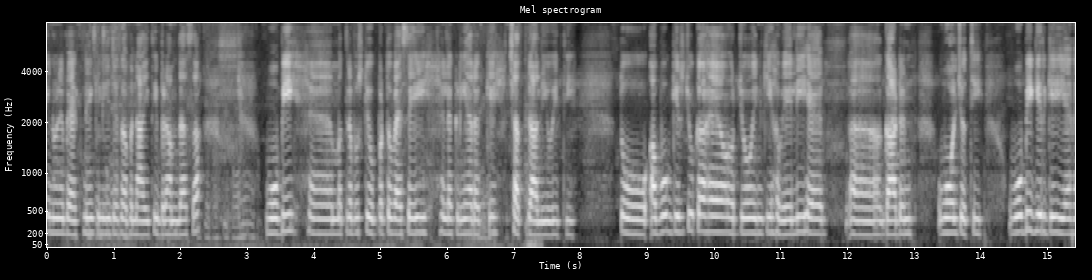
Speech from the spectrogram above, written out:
इन्होंने बैठने के लिए जगह बनाई थी बरामदा सा। वो भी मतलब उसके ऊपर तो वैसे ही लकड़ियाँ रख के छत डाली हुई थी। तो अब वो गिर चुका है और जो इनकी हवेली है गार्डन वॉल जो थी वो भी गिर गई है।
